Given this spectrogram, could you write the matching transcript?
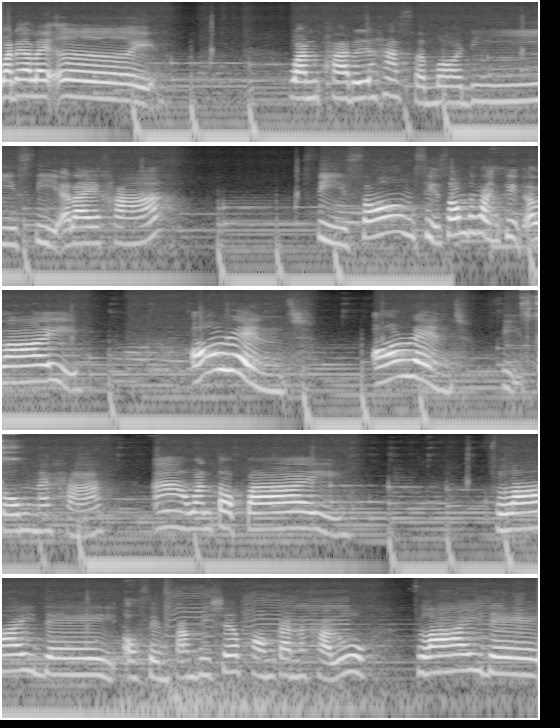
วันอะไรเอ่ย วันพฤหัสบดี สีอะไรคะ สีส้ม สีส้มภาษาอังกฤษอะไร orange orange สีส้มนะคะ อ่า วันต่อไป Friday ออกเสียงตามทีเชอร์พร้อมกันนะคะลูก Friday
